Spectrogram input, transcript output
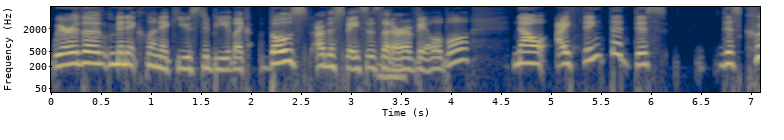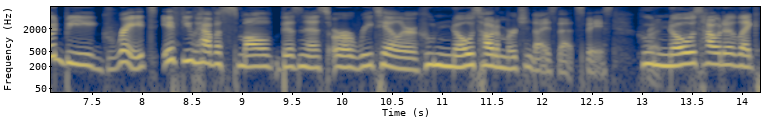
where the minute clinic used to be. Like those are the spaces that Mm-hmm. are available. Now, I think that this this could be great if you have a small business or a retailer who knows how to merchandise that space, who Right. knows how to like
